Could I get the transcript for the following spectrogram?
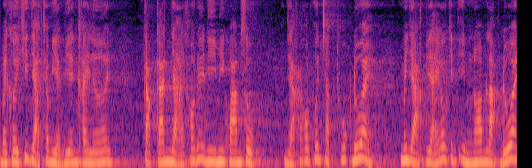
ไม่เคยคิดอยากจะเบียดเบียนใครเลยกับกันอยากเขาได้ดีมีความสุข อยากให้เขาพ้นจากทุกข์ด้วย ไม่อยากอยากให้เขากินอิ่มนอนหลับด้วย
